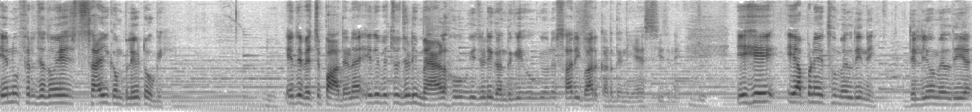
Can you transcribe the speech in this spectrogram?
ਇਹਨੂੰ ਫਿਰ ਜਦੋਂ ਇਹ ਸਾਈ ਕੰਪਲੀਟ ਹੋ ਗਈ ਇਹਦੇ ਵਿੱਚ ਪਾ ਦੇਣਾ ਇਹਦੇ ਵਿੱਚੋਂ ਜਿਹੜੀ ਮੈਲ ਹੋਊਗੀ ਜਿਹੜੀ ਗੰਦਗੀ ਹੋਊਗੀ ਉਹਨੇ ਸਾਰੀ ਬਾਹਰ ਕੱਢ ਦੇਣੀ ਹੈ ਇਸ ਚੀਜ਼ ਨੇ। ਇਹ ਇਹ ਆਪਣੇ ਇੱਥੋਂ ਮਿਲਦੀ ਨਹੀਂ। ਦਿੱਲੀੋਂ ਮਿਲਦੀ ਹੈ।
